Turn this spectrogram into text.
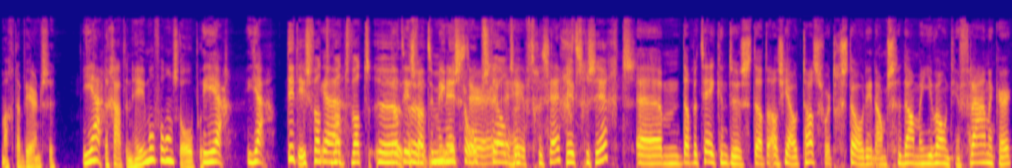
Magda Bernsen. Ja. Er gaat een hemel voor ons open. Ja, ja. Dit is wat, wat, wat, uh, dat is wat de minister, minister heeft gezegd. Heeft gezegd. Um, dat betekent dus dat als jouw tas wordt gestolen in Amsterdam... en je woont in Franeker,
